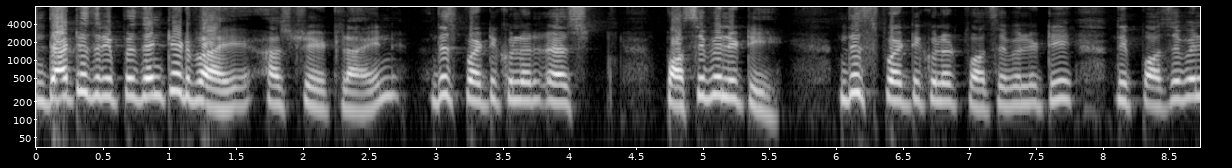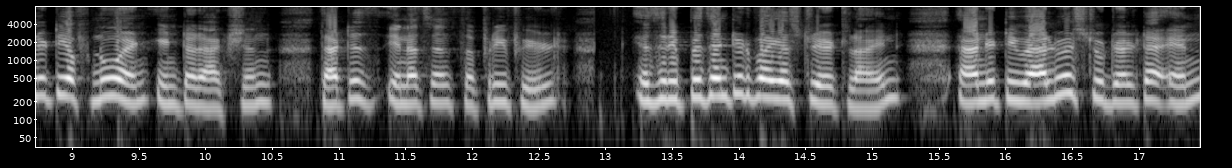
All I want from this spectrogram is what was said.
that is represented by a straight line. This particular uh, possibility this particular possibility the possibility of no interaction that is in a sense the free field is represented by a straight line and it evaluates to delta n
